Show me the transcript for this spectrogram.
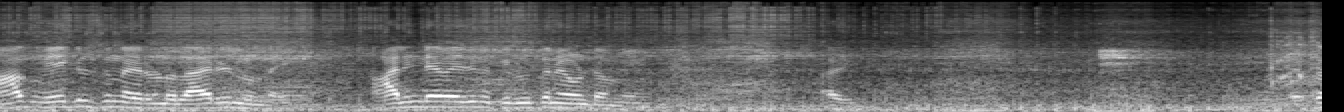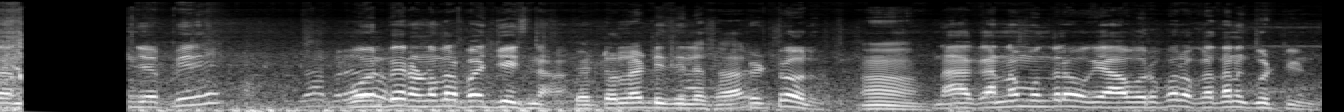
మాకు వెహికల్స్ ఉన్నాయి రెండు లారీలు ఉన్నాయి. ఆల్ ఇండియా వైజ్గా తిరుగుతూనే ఉంటాం మేము. అది. ఒకసారి చెప్పి ఫోన్పే రెండు వందలు పది చేసిన. పెట్రోలా డీజిలా సార్? పెట్రోల్. నాకన్నా ముందర ఒక యాభై రూపాయలు ఒక అతనికి కొట్టిండు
